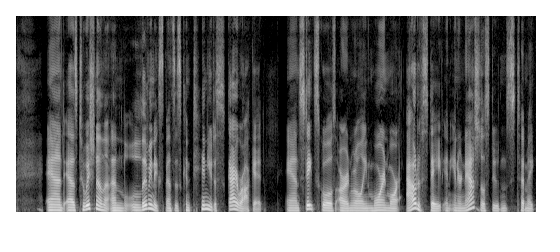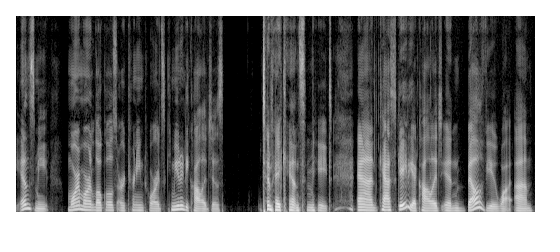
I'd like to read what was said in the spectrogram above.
And as tuition and, living expenses continue to skyrocket, and state schools are enrolling more and more out of state and international students to make ends meet, more and more locals are turning towards community colleges to make ends meet. And Cascadia College in Bellevue um,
